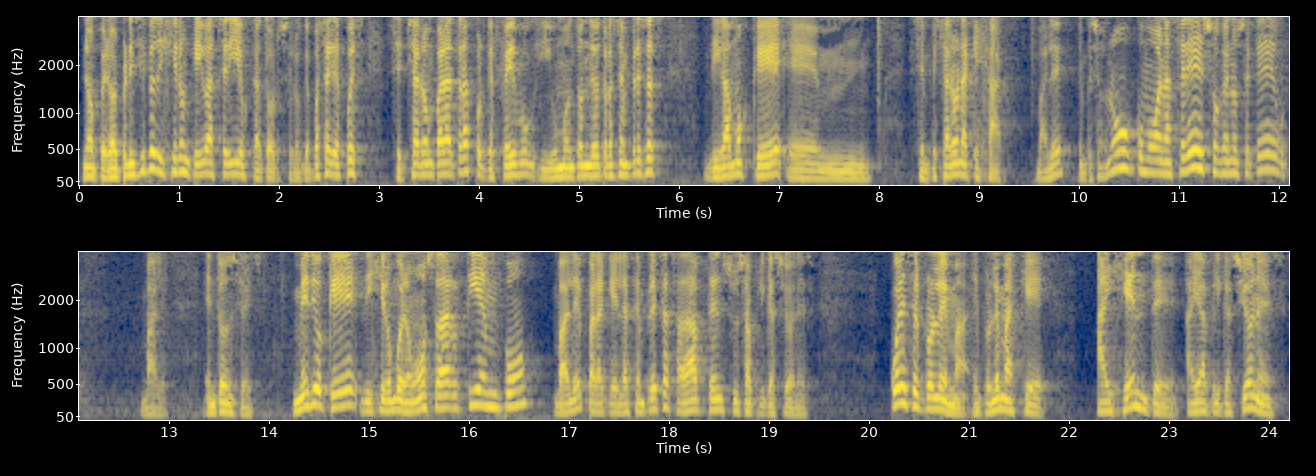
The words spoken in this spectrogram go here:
No, pero al principio dijeron que iba a ser iOS 14. Lo que pasa es que después se echaron para atrás porque Facebook y un montón de otras empresas, digamos que em, se empezaron a quejar, ¿vale? Empezaron, no, ¿cómo van a hacer eso? Que no sé qué. Vale. Entonces, medio que dijeron, bueno, vamos a dar tiempo, ¿vale? Para que las empresas adapten sus aplicaciones. ¿Cuál es el problema? El problema es que Hay gente, hay aplicaciones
